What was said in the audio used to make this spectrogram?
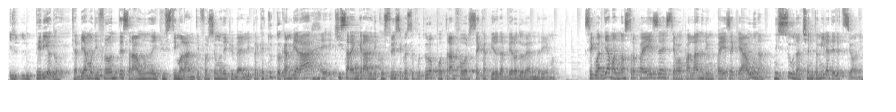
Il, il, periodo che abbiamo di fronte sarà uno dei più stimolanti, forse uno dei più belli, perché tutto cambierà e chi sarà in grado di costruirsi questo futuro potrà forse capire davvero dove andremo. Se guardiamo al nostro paese, stiamo parlando di un paese che ha una, nessuna, 100.000 elezioni.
